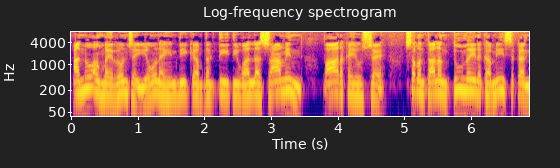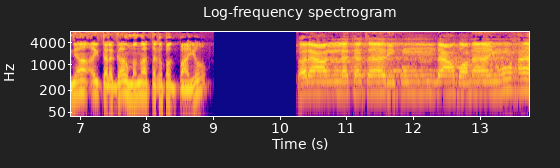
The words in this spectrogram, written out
ano ang mayroon sa iyo na hindi ka nagtitiwala sa amin para kay Jose, samantalang tunay na kami sa kanya ay talagang mga tagapagpayo? فلعلك تارك بعض ما يوحى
